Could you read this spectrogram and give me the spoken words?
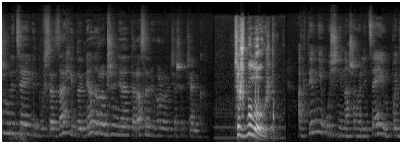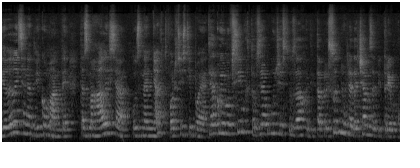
Нашому ліцеї відбувся захід до дня народження Тараса Григоровича Шевченка. Це ж було вже. Активні учні нашого ліцею поділилися на дві команди та змагалися у знаннях творчості поета. Дякуємо всім, хто взяв участь у заході та присутнім глядачам за підтримку.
